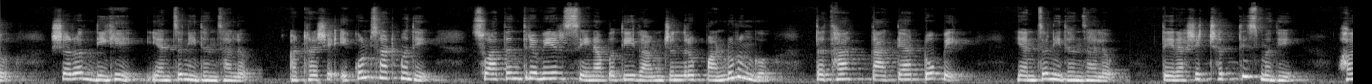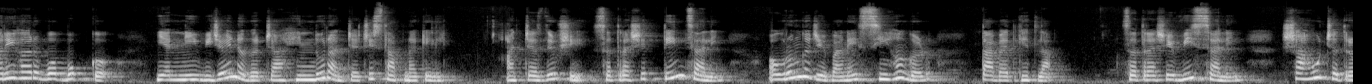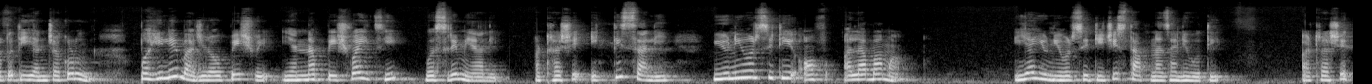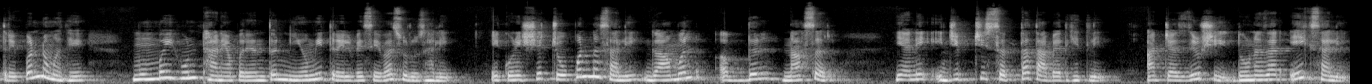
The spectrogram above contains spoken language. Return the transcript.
शरद दिघे यांचं निधन झालं. अठराशे एकोणसाठमध्ये स्वातंत्र्यवीर सेनापती रामचंद्र पांडुरंग तथा तात्या टोपे यांचं निधन झालं. तेराशे छत्तीसमध्ये हरिहर व बुक्क यांनी विजयनगरच्या हिंदू राज्याची स्थापना केली. आजच्याच दिवशी सतराशे तीन साली औरंगजेबाने सिंहगड ताब्यात घेतला. सतराशे वीस साली शाहू छत्रपती यांच्याकडून पहिले बाजीराव पेशवे यांना पेशवाईची वस्त्रे मिळाली. अठराशे एकतीस साली युनिव्हर्सिटी ऑफ अलाबामा या युनिव्हर्सिटीची स्थापना झाली होती. अठराशे त्रेपन्नमध्ये मुंबईहून ठाण्यापर्यंत नियमित रेल्वे सेवा सुरू झाली. एकोणीसशे चोपन्न साली गामल अब्दल नासर याने इजिप्तची सत्ता ताब्यात घेतली. आजच्याच दिवशी दोन हजार एक साली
